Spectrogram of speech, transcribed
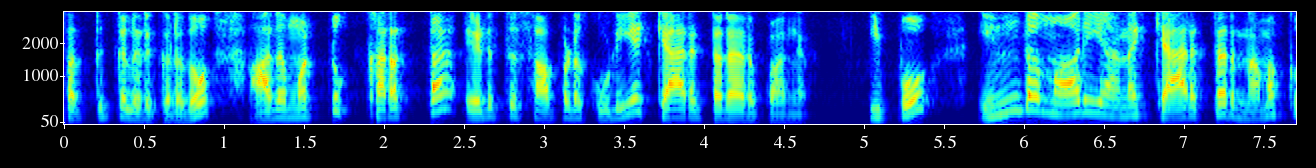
சத்துக்கள் இருக்கிறதோ அதை மட்டும் கரெக்டா எடுத்து சாப்பிடக்கூடிய கேரக்டரா இருப்பாங்க. இப்போ இந்த மாதிரியான கேரக்டர் நமக்கு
